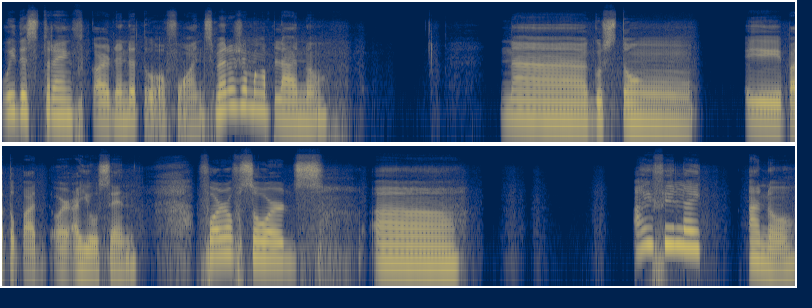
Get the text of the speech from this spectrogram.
With the Strength card and the Two of Wands. Meron siyang mga plano na gustong ipatupad or ayusin. Four of Swords, uh, I feel like, ano,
